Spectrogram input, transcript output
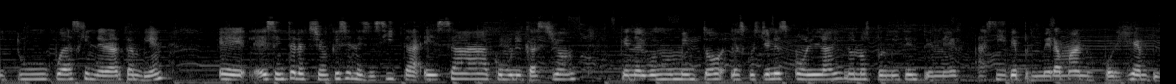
y tú puedas generar también eh, esa interacción que se necesita, esa comunicación que en algún momento las cuestiones online no nos permiten tener así de primera mano. Por ejemplo,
